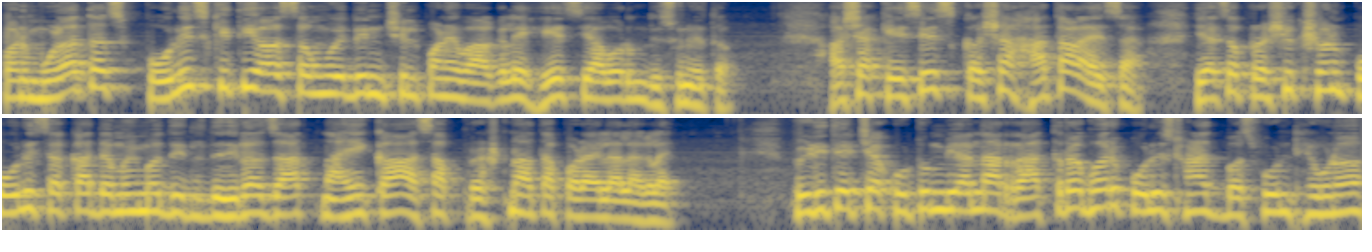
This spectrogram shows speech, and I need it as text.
पण मुळातच पोलीस किती असंवेदनशीलपणे वागले हेच यावरून दिसून येतं. अशा केसेस कशा हाताळायचा? याचं प्रशिक्षण पोलीस अकादमीमध्ये दिलं जात नाही का असा प्रश्न आता पडायला लागलाय. पीडितेच्या कुटुंबियांना रात्रभर पोलीस ठाण्यात बसवून ठेवणं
